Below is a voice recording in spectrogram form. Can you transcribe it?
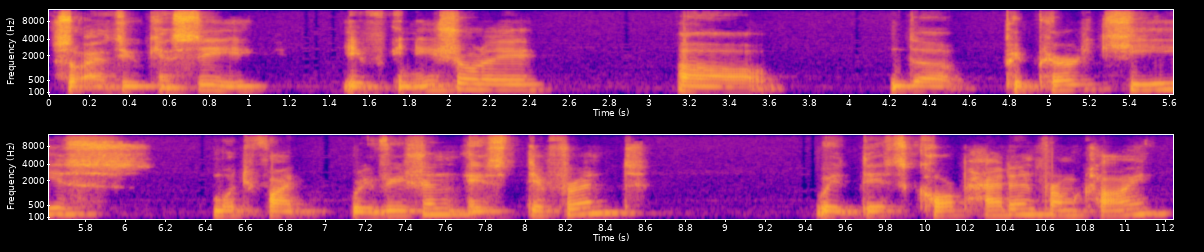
So as you can see, if initially uh, the prepared keys modified revision is different with this core pattern from client,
